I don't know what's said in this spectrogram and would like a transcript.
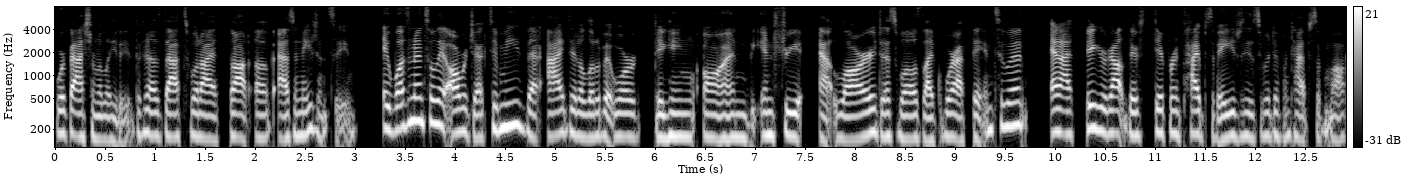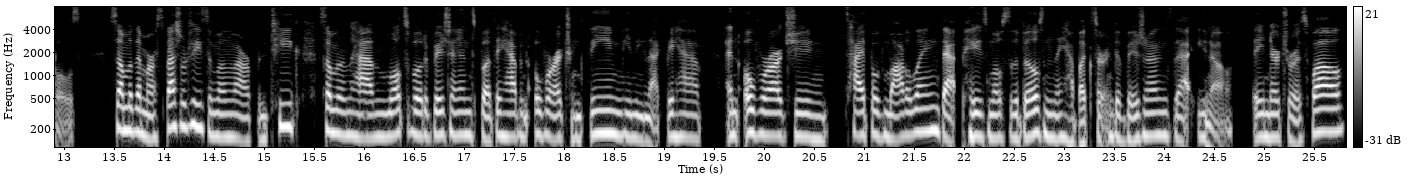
were fashion related because that's what I thought of as an agency. It wasn't until they all rejected me that I did a little bit more digging on the industry at large, as well as like where I fit into it. And I figured out there's different types of agencies for different types of models. Some of them are specialty, some of them are boutique, some of them have multiple divisions, but they have an overarching theme, meaning like they have an overarching type of modeling that pays most of the bills, and they have like certain divisions that, you know, they nurture as well.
